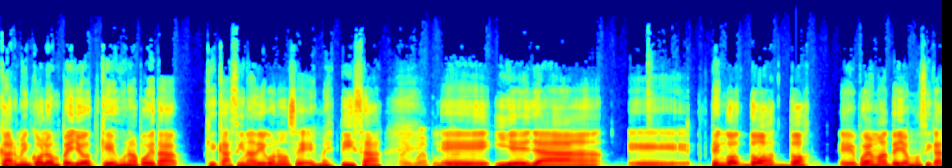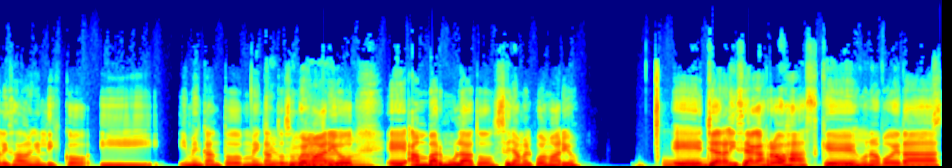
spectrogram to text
Carmen Colón Peyot, que es una poeta que casi nadie conoce, es mestiza, voy a y ella, tengo dos, dos poemas de ellos musicalizados en el disco y, y me encantó, me encantó Qué su brutal, poemario. ¿no? Ámbar Mulato se llama el poemario. Eh, Oh. Yara Alicia Garrojas, que es una Mm, poeta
